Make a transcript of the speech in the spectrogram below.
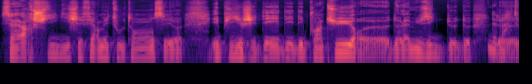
c'est archi guichet fermé tout le temps c'est euh, et puis j'ai des, des, des pointures euh, de la musique de, de, de de, partout.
